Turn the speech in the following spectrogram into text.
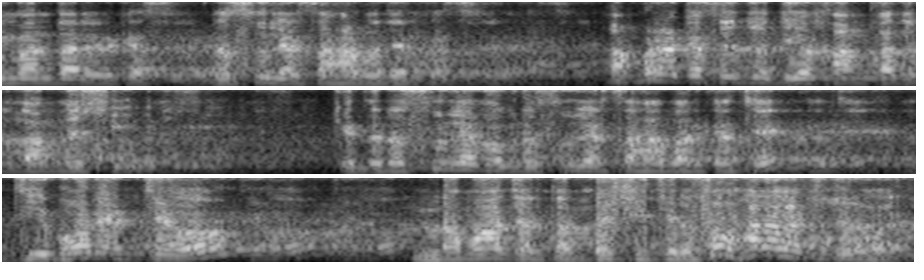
ইমানদারের কাছে, রসুলের সাহাবাদের কাছে। আমার কাছে যদিও খাম কাদের দাম বেশি, কিন্তু রসুল এবং রসুলের সাহাবার কাছে জীবনের চেয়েও নামাজের দাম বেশি ছিল। সুবহানাল্লাহ, একটু জোরে বলেন।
